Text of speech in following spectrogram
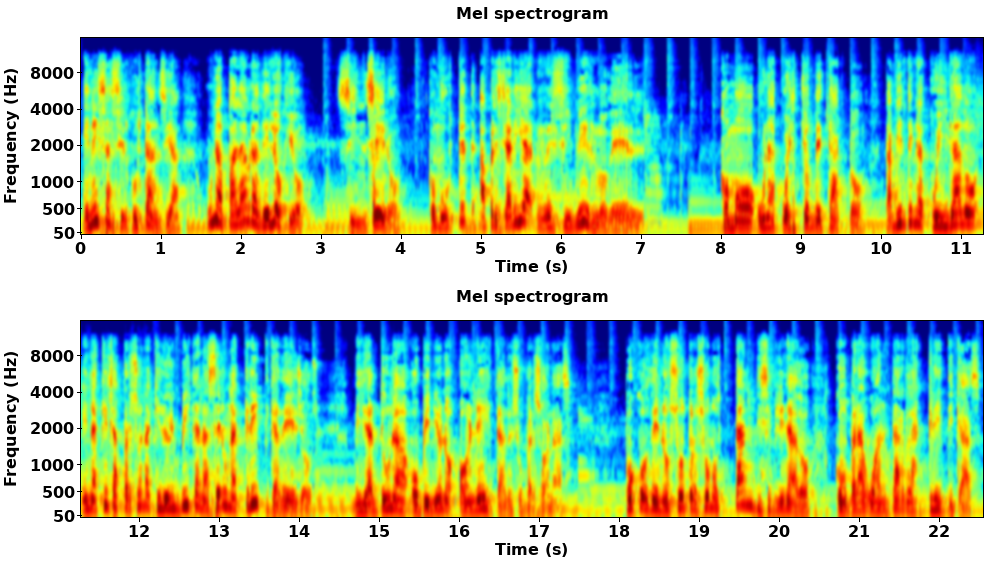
en esa circunstancia una palabra de elogio sincero, como usted apreciaría recibirlo de él. Como una cuestión de tacto, también tenga cuidado en aquellas personas que lo invitan a hacer una crítica de ellos, mediante una opinión honesta de sus personas. Pocos de nosotros somos tan disciplinados como para aguantar las críticas.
